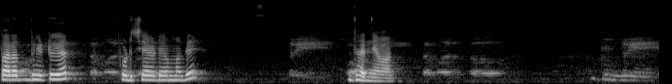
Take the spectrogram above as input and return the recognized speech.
परत भेटूयात पुढच्या व्हिडिओमध्ये. धन्यवाद. धन्यवाद.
